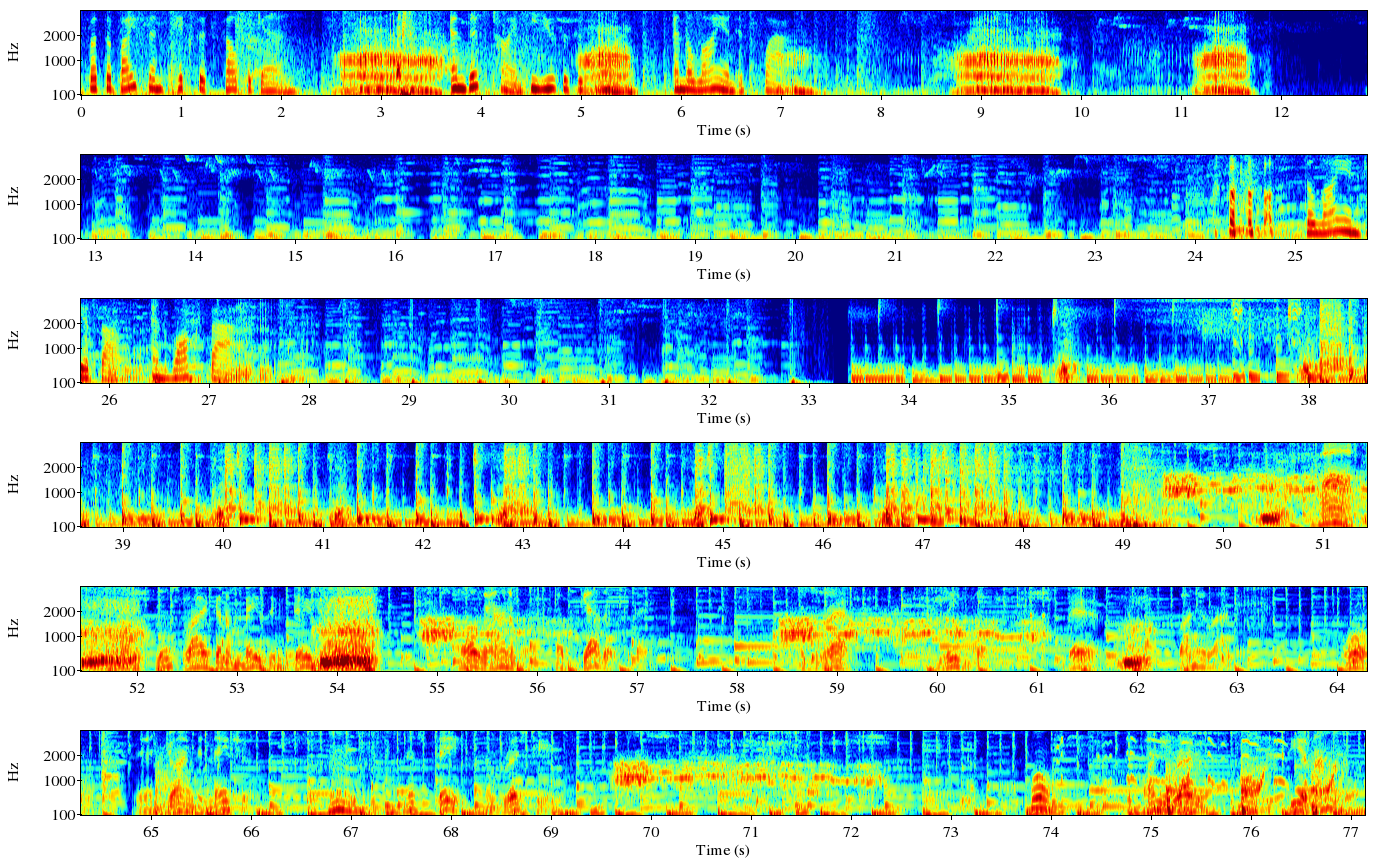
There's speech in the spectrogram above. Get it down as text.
But the bison picks itself again. And this time he uses his horns, and the lion is flat. The lion gives up and walks back. Wow, looks like an amazing day gathered today. The giraffe, zebra, bear, bunny rabbit. Whoa, they're enjoying the nature. Hmm, let's take some rest here. Whoa, the bunny rabbits want to see around.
